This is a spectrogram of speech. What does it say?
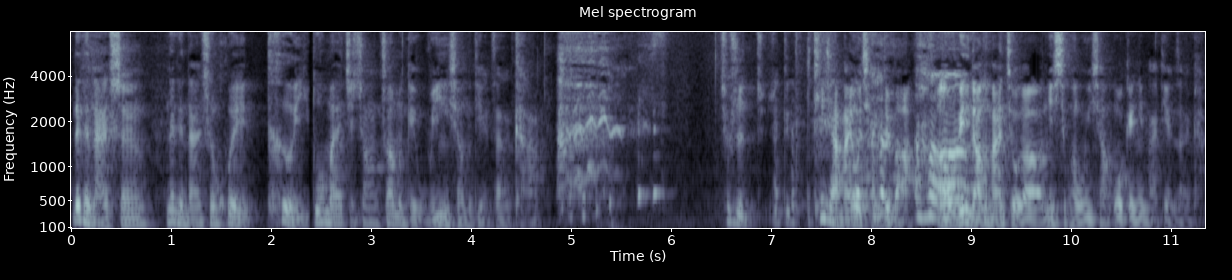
那个男生，那个男生会特意多买几张专门给吴印象的点赞卡，就是就听起来蛮有钱，对吧？啊、我跟你聊了蛮久了，你喜欢吴印象，我给你买点赞卡，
